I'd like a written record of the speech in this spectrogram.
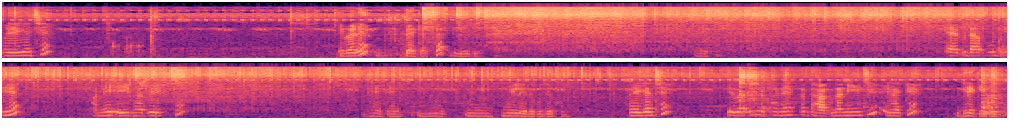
হয়ে গেছে? এবারে ব্যাটারটা দিয়ে দিচ্ছি। দেখুন এক ডাবু দিয়ে আমি এইভাবে একটু উম, মিলে দেবো। দেখুন হয়ে গেছে? এবারে এখানে একটা ঢাকনা নিয়েছি এটাকে ঢেকে দেবো।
